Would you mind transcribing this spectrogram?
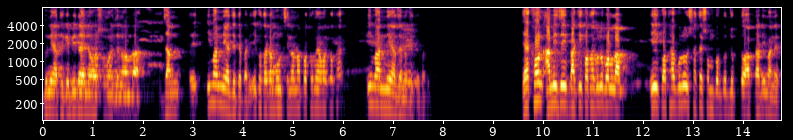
দুনিয়া থেকে বিদায় নেওয়ার সময় যেন আমরা জান ইমান নিয়ে যেতে পারি। এই কথাটা মূল ছিল না প্রথমে আমার কথা? ইমান নিয়ে যেন যেতে পারি। এখন আমি যে বাকি কথাগুলো বললাম এই কথাগুলোর সাথে সম্পর্কযুক্ত আপনার ইমানের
